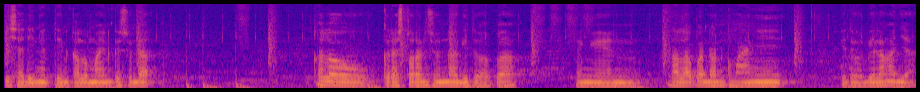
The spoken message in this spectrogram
bisa diingetin kalau main ke Sunda. Kalau ke restoran Sunda gitu apa pengen lalapan daun kemangi gitu bilang aja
